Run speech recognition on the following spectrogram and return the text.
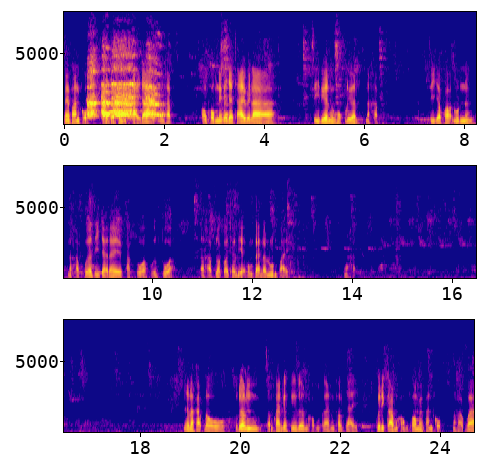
แม่พันธุ์กบกว่าจะผลิตไข่ได้นะครับ ของผมนี่ก็จะใช้เวลาสี่เดือนถึงหกเดือนนะครับ ที่จะเพาะรุ่นหนึ่งนะครับ เพื่อที่จะได้พักตัวฟื้นตัวนะครับ แล้วก็เฉลี่ยของแต่ละรุ่นไปนะครับนี่แหละครับเราเรื่องสำคัญก็คือเรื่องของการเข้าใจพฤติกรรมของพ่อแม่พันธุ์กบนะครับว่า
